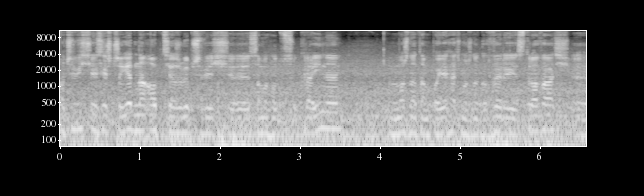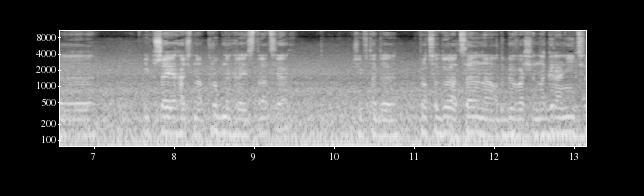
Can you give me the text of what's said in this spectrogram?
Oczywiście jest jeszcze jedna opcja, żeby przywieźć e, samochód z Ukrainy. Można tam pojechać, można go wyrejestrować e, i przejechać na próbnych rejestracjach, czyli wtedy procedura celna odbywa się na granicy.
